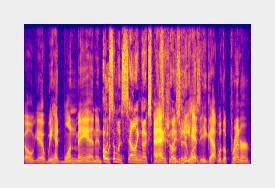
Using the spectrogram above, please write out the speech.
Oh yeah. We had one man, and Oh, someone's selling an expensive actually poster that he had wasn't- he got with a printer,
